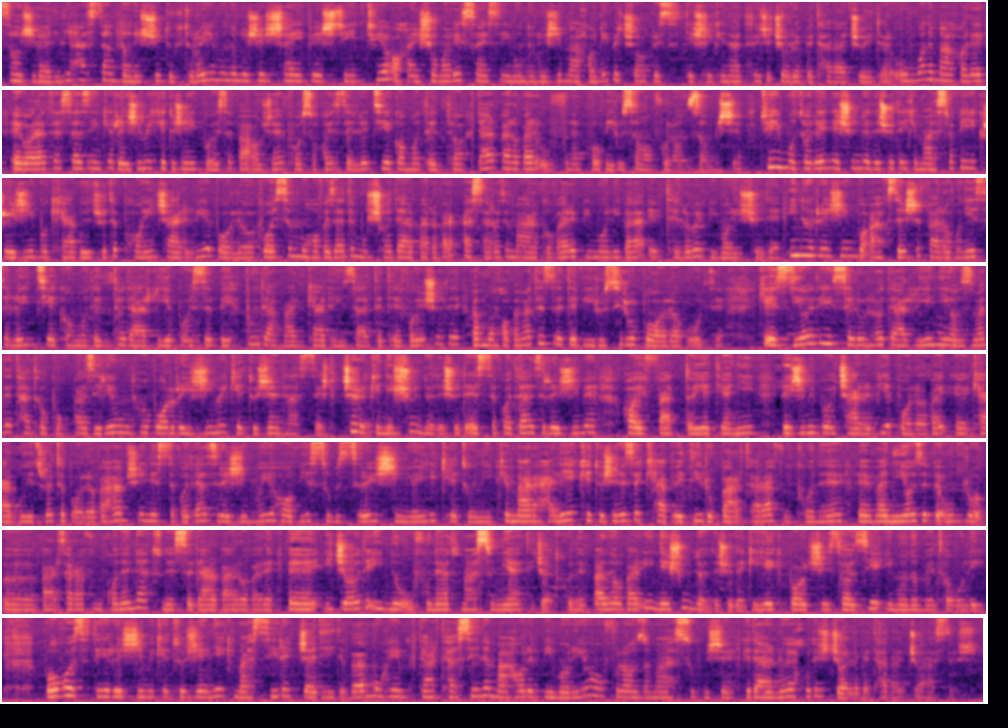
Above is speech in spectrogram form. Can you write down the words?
حاجی ولیلی هستم. دانشجوی دکترای ایمونولوژی شهید بهشتی. توی آخرین شماره Science Immunology مقاله به چاپ رسیده که نتایج جالب توجهی داره. عنوان مقاله عبارت است از اینکه رژیم کتوژنیک باعث فعال شدن پاسخهای سلول گاما دلتا در برابر عفونت با ویروس آنفولانزا میشه. توی این مطالعه نشون داده شده که مصرف یک رژیم با کربوهیدرات پایین چربی بالا باعث محافظت موشها در برابر اثرات مرگاور بیماری و ابتلا به بیماری شده. این نوع رژیم با افزایش فراوانی سلول گاما دلتا در ریه باعث بهبود عملکرد این سد دفاعی شده و مقاومت ضد ویروسی رو بالا برده که ازدیاد این سلول ها در ریه نیازمند تطابق پذیری اونها با رژیم کتوژن هستش. چرا که نشون داده شده استفاده از رژیم های فت یعنی رژیمی با چربی بالا و کربوهیدرات بالا و همچنین استفاده از رژیم های حاوی سوبسترای شیمیایی کتونی که مرحله کتوژنز کبدی رو برطرف می‌کنه و نیاز به اون رو برطرف می‌کنه نتونسته در برابر ایجاد این نوع عفونت مسئولیت ایجاد کنه. بنابراین نشون داده شده که یک بارچه سازی ایمونومتابولیک با واسطه رژیم کتوژن یک مسیر جدید و مهم در تحصیل مهار بیماری آنفولانزا محسوب میشه که در نوع خودش جالب توجه هستش.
